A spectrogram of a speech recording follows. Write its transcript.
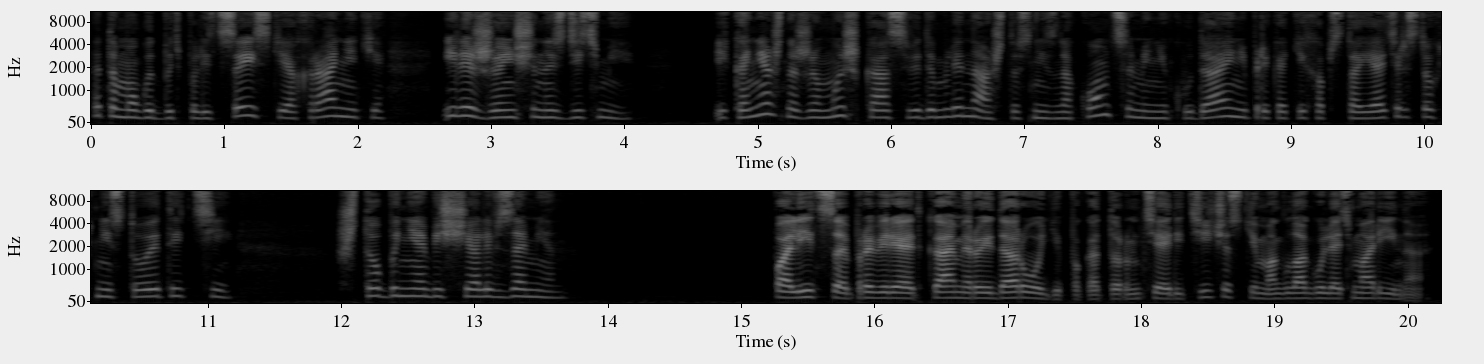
Это могут быть полицейские, охранники или женщины с детьми. И, конечно же, мышка осведомлена, что с незнакомцами никуда и ни при каких обстоятельствах не стоит идти, что бы ни обещали взамен. Полиция проверяет камеры и дороги, по которым теоретически могла гулять Марина —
